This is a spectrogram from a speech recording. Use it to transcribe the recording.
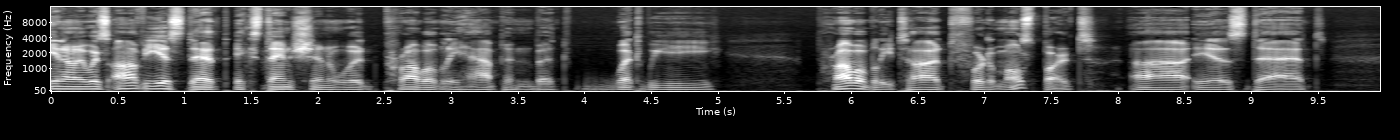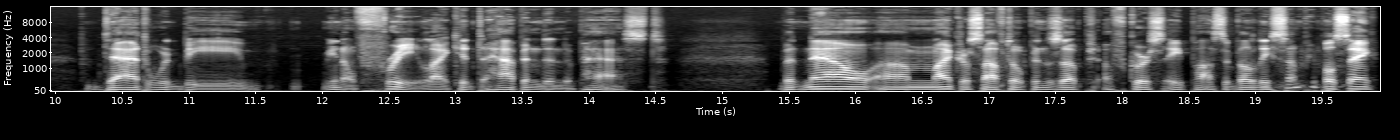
you know, it was obvious that extension would probably happen, but what we probably thought for the most part uh, is that that would be, you know, free like it happened in the past. But now um, Microsoft opens up, of course, a possibility. Some people say,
